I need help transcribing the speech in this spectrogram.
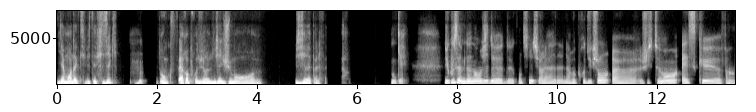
moins d'activité physique. Mhm. Donc, faire reproduire une vieille jument, euh, j'irai pas le faire. Ok. Du coup, ça me donne envie de, continuer sur la, reproduction. Euh, justement, est-ce que, enfin,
